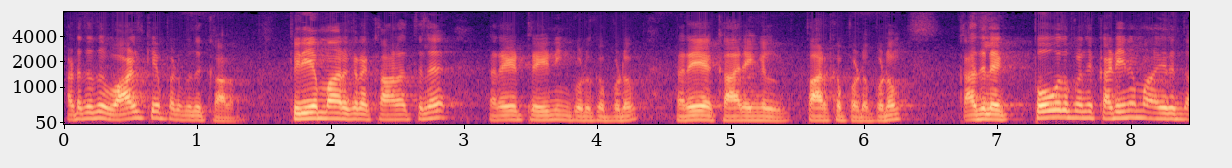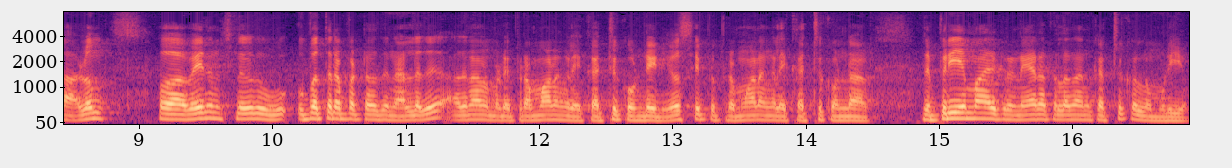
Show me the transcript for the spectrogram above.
அடுத்தது வாழ்க்கைப்படுவது காலம். பிரியமாக இருக்கிற காலத்தில் நிறைய ட்ரைனிங் கொடுக்கப்படும் நிறைய காரியங்கள் பார்க்கப்படப்படும். அதில் போவது கொஞ்சம் கடினமாக இருந்தாலும் வேதம் சொல்லுவது உ- உபத்திரப்பட்டது நல்லது. அதனால் நம்முடைய பிரமாணங்களை கற்றுக்கொண்டேன். யோசிப்பு பிரமாணங்களை கற்றுக்கொண்டான். இந்த பிரியமாக இருக்கிற நேரத்தில் தான் கற்றுக்கொள்ள முடியும்.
